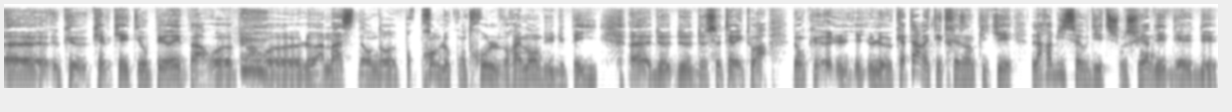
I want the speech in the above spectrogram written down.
euh, que, qui, a, qui, a, été opéré par, euh, par euh, le Hamas dans, dans, pour prendre le contrôle vraiment du, du pays, euh, de, de, de, ce territoire. Donc le Qatar était très impliqué. L'Arabie saoudite, je me souviens, des, des, des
